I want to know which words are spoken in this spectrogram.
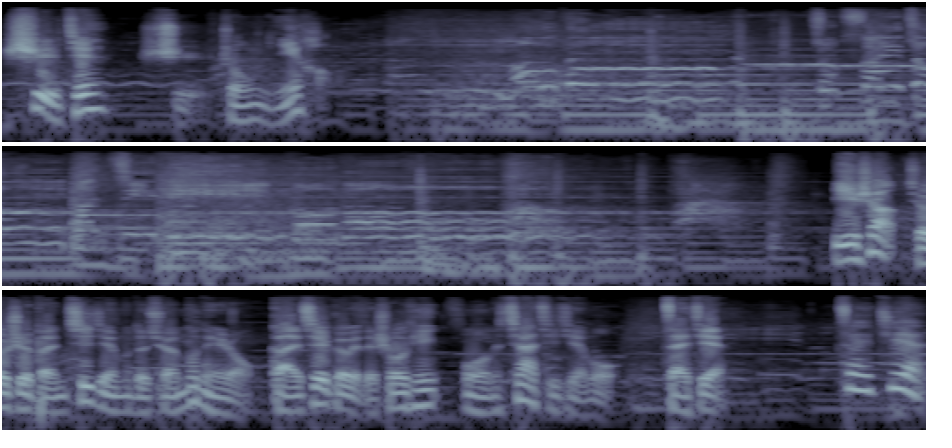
世间始终你好。以上就是本期节目的全部内容，感谢各位的收听，我们下期节目再见，再见。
